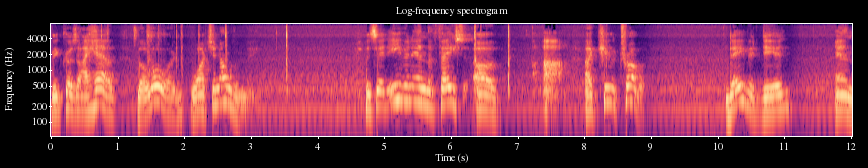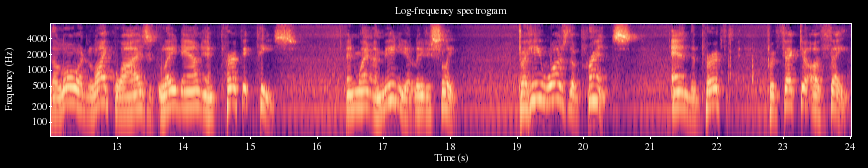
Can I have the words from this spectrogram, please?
because I have the Lord watching over me. It said, even in the face of uh, acute trouble, David did, and the Lord likewise lay down in perfect peace and went immediately to sleep. For he was the prince and the perf- perfecter of faith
